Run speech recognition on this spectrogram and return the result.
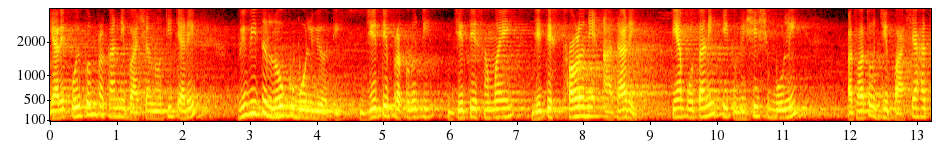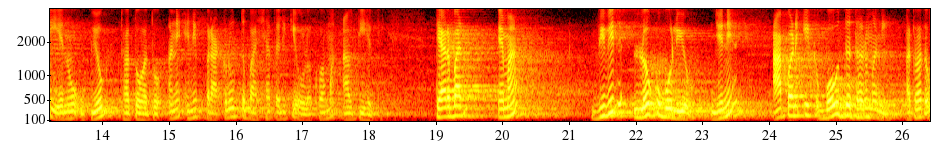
જ્યારે કોઈ પણ પ્રકારની ભાષા નહોતી, ત્યારે વિવિધ લોકબોલીઓ હતી. જે તે પ્રકૃતિ, જે તે સમયે, જે તે સ્થળને આધારે ત્યાં પોતાની એક વિશેષ બોલી અથવા તો જે ભાષા હતી એનો ઉપયોગ થતો હતો અને એને પ્રાકૃત ભાષા તરીકે ઓળખવામાં આવતી હતી. ત્યારબાદ એમાં વિવિધ લોકબોલીઓ, જેને આ પણ એક બૌદ્ધ ધર્મની અથવા તો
